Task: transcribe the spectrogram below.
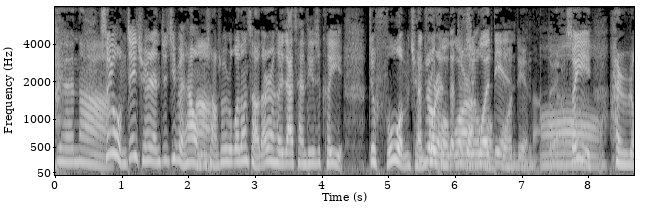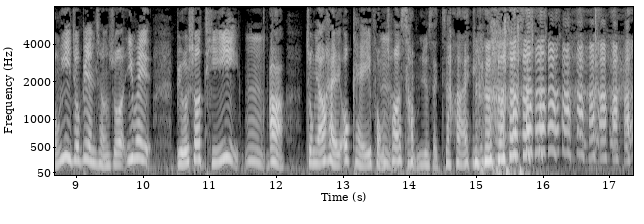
天哪！所以我们这一群人就基本上，我们想说，如果能找到任何一家餐厅是可以就服务我们全部人的，就是火锅店的。对，啊，所以很容易就变成说，因为比如说提议，嗯啊，仲有系屋企逢初十五要食斋。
